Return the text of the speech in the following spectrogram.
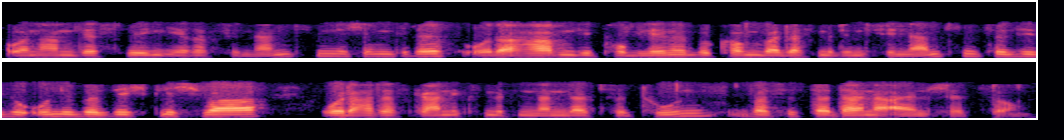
und haben deswegen ihre Finanzen nicht im Griff oder haben die Probleme bekommen, weil das mit den Finanzen für sie so unübersichtlich war oder hat das gar nichts miteinander zu tun? Was ist da deine Einschätzung?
